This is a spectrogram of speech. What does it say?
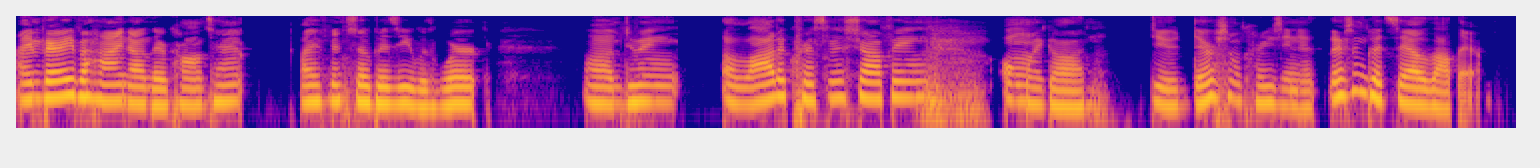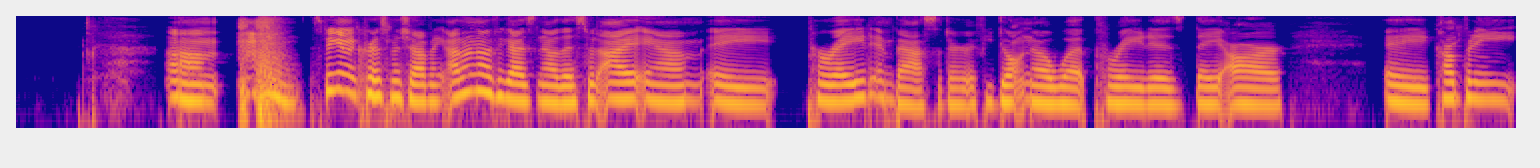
I'm very behind on their content. I've been so busy with work, um, doing a lot of Christmas shopping. Oh my god, dude, there's some craziness. There's some good sales out there. Um, speaking of Christmas shopping, I don't know if you guys know this, but I am a Parade ambassador. If you don't know what Parade is, they are a company,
